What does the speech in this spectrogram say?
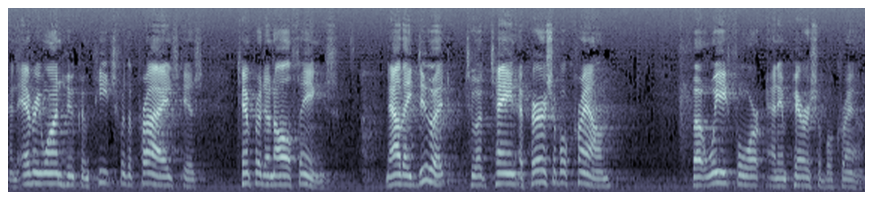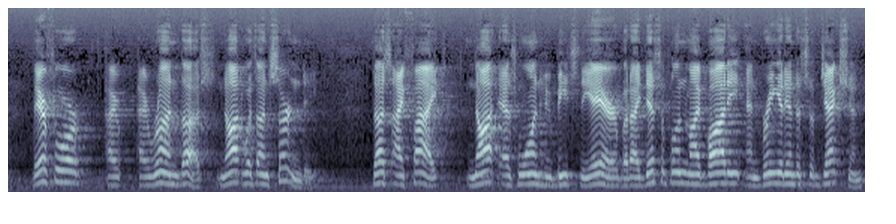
And everyone who competes for the prize is temperate in all things. Now they do it to obtain a perishable crown, but we for an imperishable crown. Therefore, I, I run thus, not with uncertainty. Thus I fight, not as one who beats the air, but I discipline my body and bring it into subjection,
